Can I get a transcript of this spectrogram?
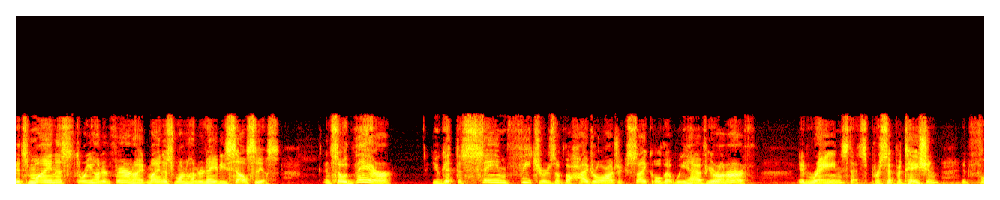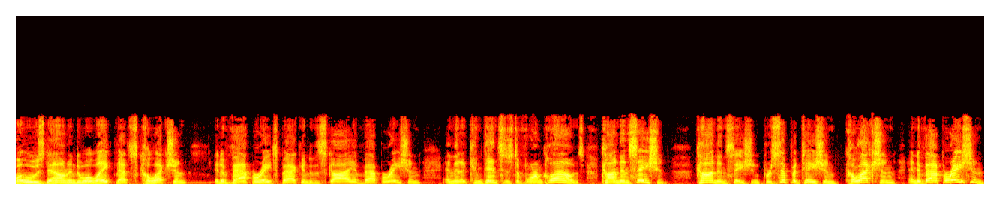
It's minus 300 Fahrenheit, minus 180 Celsius. And so there you get the same features of the hydrologic cycle that we have here on Earth. It rains, that's precipitation. It flows down into a lake, that's collection. It evaporates back into the sky, evaporation, and then it condenses to form clouds, condensation. Condensation, precipitation, collection, and evaporation.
